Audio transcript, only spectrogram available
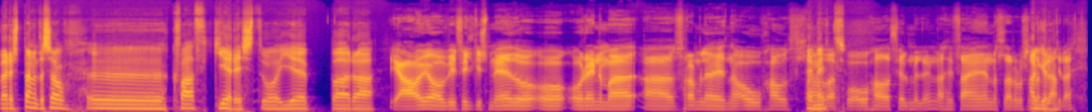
verður spennandi að sjá uh, hvað gerist og ég bara Já, já, við fylgjumst með og, og, og reynum að, að framlega hérna óháð hlaðarp og óháða fjölmjölun því það er náttúrulega rosalega mikilvægt.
